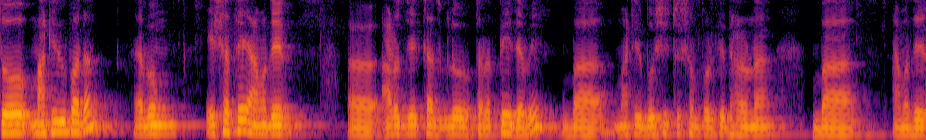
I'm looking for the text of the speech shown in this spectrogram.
তো মাটির উপাদান এবং এর সাথে আমাদের আরও যে কাজগুলো তারা পেয়ে যাবে বা মাটির বৈশিষ্ট্য সম্পর্কে ধারণা বা আমাদের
